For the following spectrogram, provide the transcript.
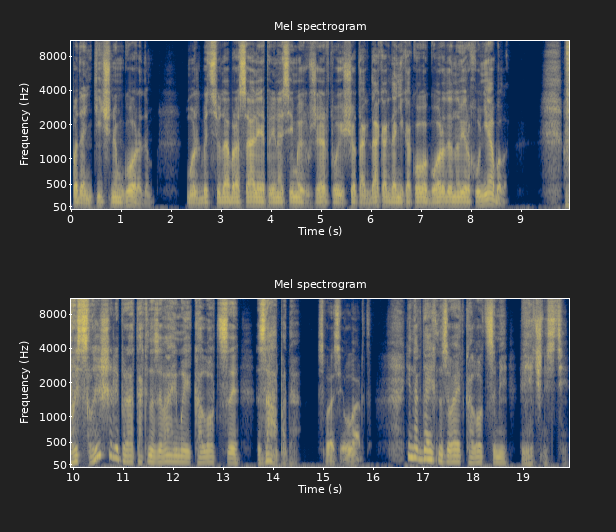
под античным городом. Может быть, сюда бросали приносимых в жертву еще тогда, когда никакого города наверху не было. — Вы слышали про так называемые колодцы Запада? — спросил Ларт. — Иногда их называют колодцами вечности.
